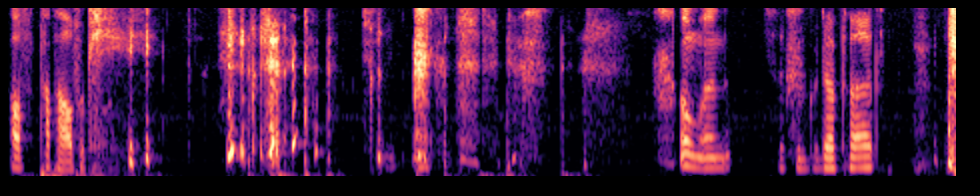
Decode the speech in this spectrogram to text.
auf Papa auf, okay? Oh Mann. Das ist jetzt ein guter Part.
